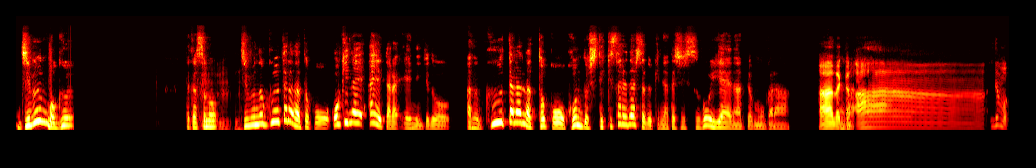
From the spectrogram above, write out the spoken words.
自分もぐ、だからその、うんうんうん自分のぐうたらなとこを補い合えたらええねんけど、あの、ぐうたらなとこを今度指摘されだした時に私すごい嫌やなって思うから。あーだからあーでも、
